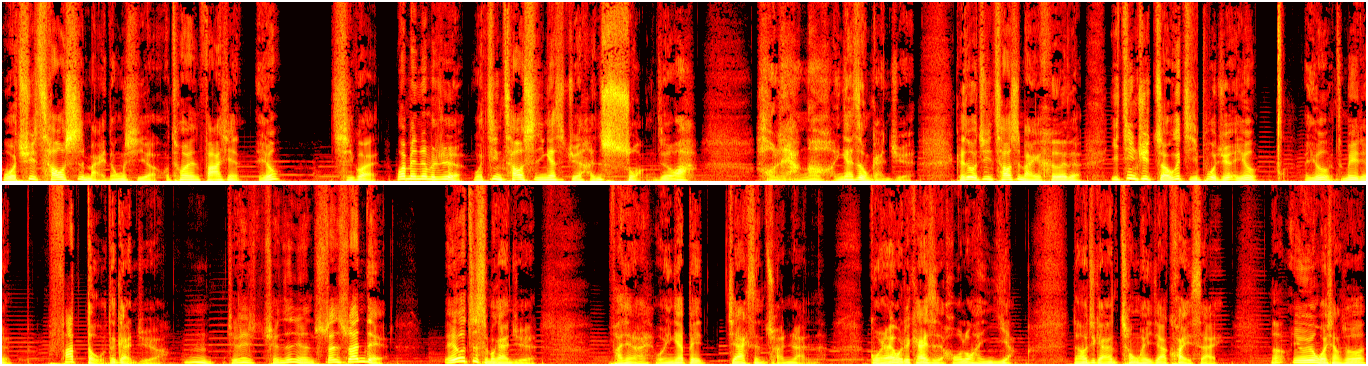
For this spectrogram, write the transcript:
我去超市买东西啊，我突然发现，哎呦，奇怪，外面那么热，我进超市应该是觉得很爽，就哇，好凉哦，应该这种感觉。可是我进超市买个喝的，一进去走个几步，我觉得，哎呦，哎呦，怎么有点发抖的感觉啊？嗯，觉得全身有点酸酸的。哎呦，这什么感觉？发现哎，我应该被 Jackson 传染了。果然，我就开始喉咙很痒，然后就赶快冲回家快塞。啊，因为我想说，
